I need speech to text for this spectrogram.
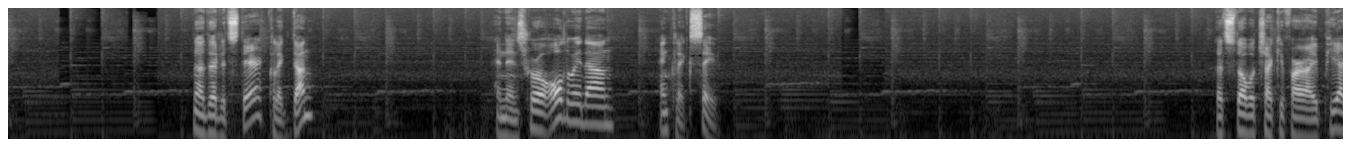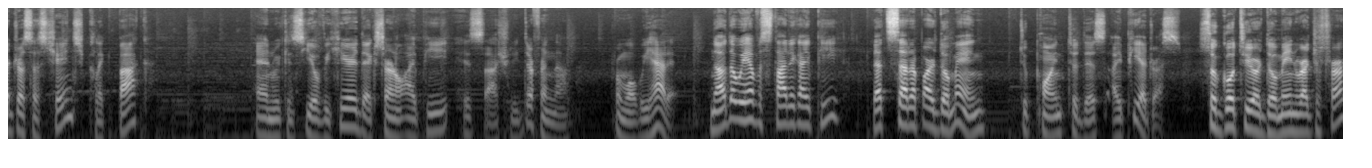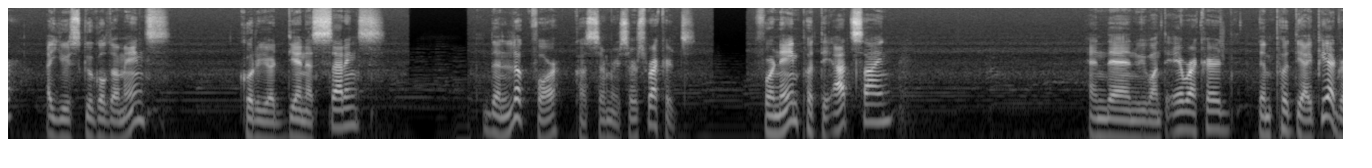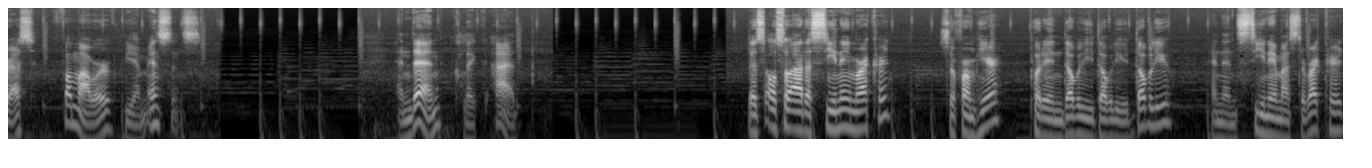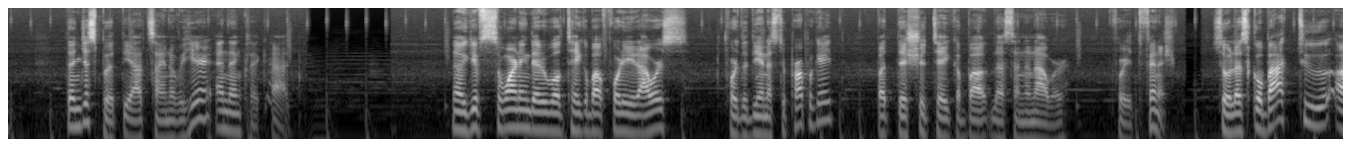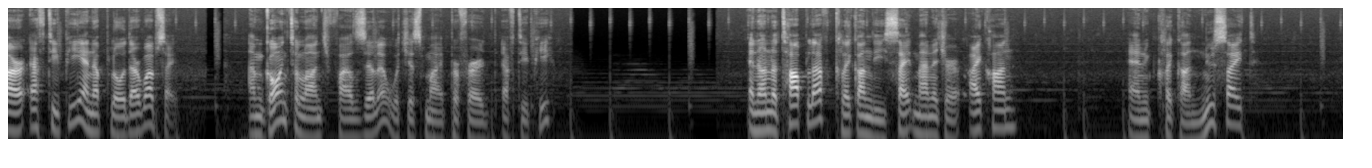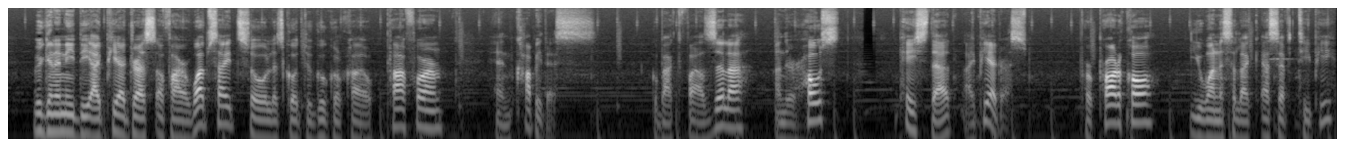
Now that it's there, click done. And then scroll all the way down and click save. Let's double check if our IP address has changed. Click back. And we can see over here the external IP is actually different now from what we had it. Now that we have a static IP, let's set up our domain to point to this IP address. So go to your domain registrar. I use Google Domains. Go to your DNS settings. Then look for custom resource records. For name, put the at sign. And then we want the A record. Then put the IP address from our VM instance. And then click add. Let's also add a CNAME record. So from here, put in www and then CNAME as the record. Then just put the at sign over here and then click add. Now it gives us a warning that it will take about 48 hours for the DNS to propagate, but this should take about less than an hour for it to finish. So let's go back to our FTP and upload our website. I'm going to launch FileZilla, which is my preferred FTP. And on the top left, click on the Site Manager icon and click on New Site we're gonna need the IP address of our website, so let's go to Google Cloud Platform and copy this. Go back to FileZilla, under host, paste that IP address. For protocol, you want to select SFTP.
